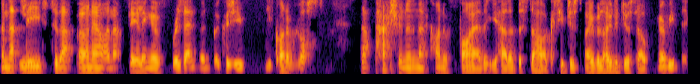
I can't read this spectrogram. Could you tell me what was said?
and that leads to that burnout and that feeling of resentment because you've you've kind of lost that passion and that kind of fire that you had at the start because you've just overloaded yourself with everything.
